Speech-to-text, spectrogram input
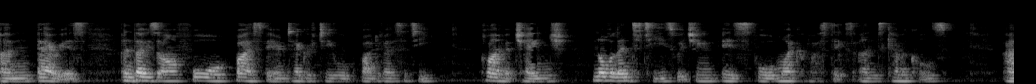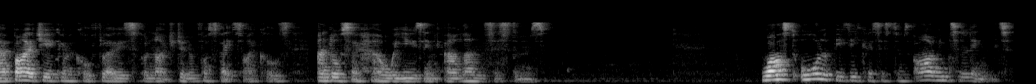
um, areas. And those are for biosphere integrity or biodiversity, climate change, novel entities, which is for microplastics and chemicals, uh, biogeochemical flows for nitrogen and phosphate cycles, and also how we're using our land systems. Whilst all of these ecosystems are interlinked,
